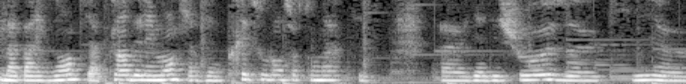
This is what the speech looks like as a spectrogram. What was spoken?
bah par exemple, il y a plein d'éléments qui reviennent très souvent sur ton artiste. Euh, il y a des choses qui, euh,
